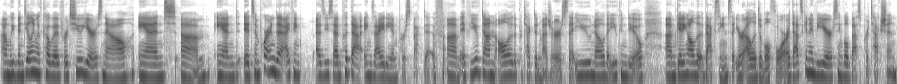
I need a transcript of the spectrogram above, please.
um, we've been dealing with COVID for two years now, and um, and it's important to I think as you said, put that anxiety in perspective. Um, if you've done all of the protected measures that you know that you can do, um, getting all the vaccines that you're eligible for, that's going to be your single best protection.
